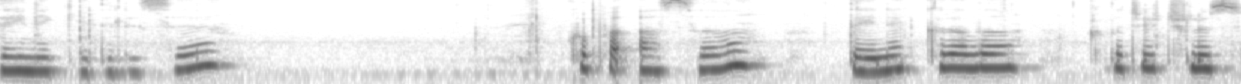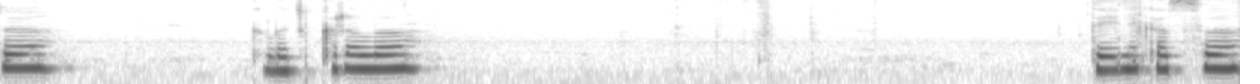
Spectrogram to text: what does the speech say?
Değnek yedilisi, kupa ası, değnek kralı, kılıç üçlüsü, kılıç kralı, değnek ası,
